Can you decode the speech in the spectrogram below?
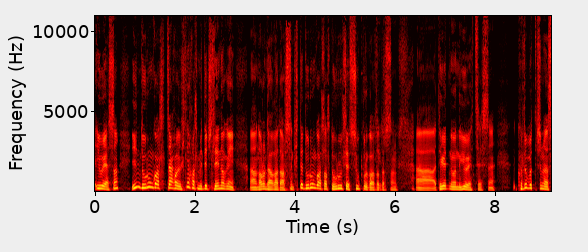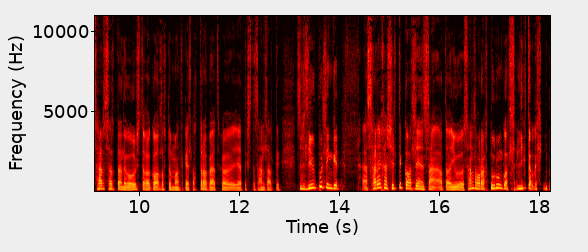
юу яасан? Энэ дөрвөн гол заахаа ихнийх бол мэдээж Леногийн нуруунд байгаад орсон. Гэтэ дөрвөн гол бол дөрвөлээ супер голод орсон. Аа тэгээд нөгөө нэг юу яцсан. Клубт ч нөө сар сардаа нөгөө өөртөө гол the month гэж дотроо бай зохио яадаг ч санал авдаг. Гэсэн чинь Ливерпул ингээд сарынхаа шилдэг голын одоо юу санал хураах дөрвөн гол нэг тоглолтод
